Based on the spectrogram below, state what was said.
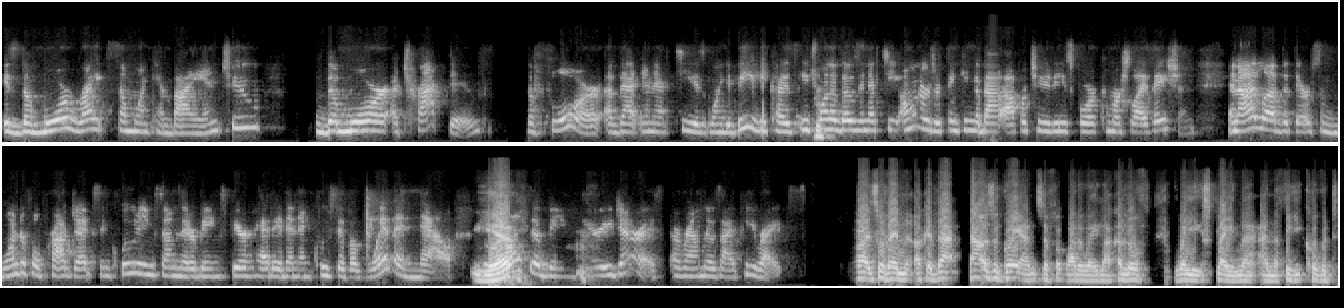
is the more rights someone can buy into, the more attractive the floor of that NFT is going to be because each one of those NFT owners are thinking about opportunities for commercialization. And I love that there are some wonderful projects, including some that are being spearheaded and inclusive of women now, who yeah. are also being very generous around those IP rights. All right, so then, okay, that that was a great answer. For, by the way, like I love the way you explained that, and I think it covered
